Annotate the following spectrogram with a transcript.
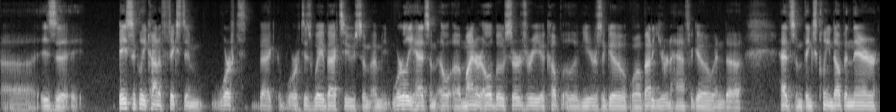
uh, is a basically kind of fixed him, worked back, worked his way back to some. I mean, Worley had some el- uh, minor elbow surgery a couple of years ago, well, about a year and a half ago, and uh, had some things cleaned up in there,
